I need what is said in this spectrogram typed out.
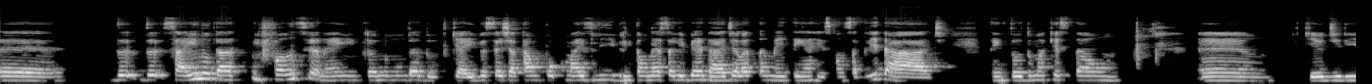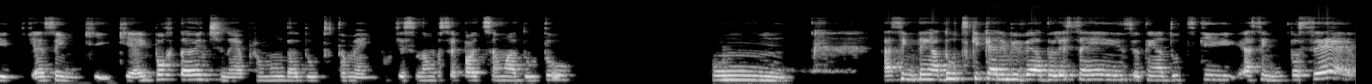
é, do, do, saindo da infância, né, e entrando no mundo adulto, que aí você já está um pouco mais livre. Então, nessa liberdade, ela também tem a responsabilidade, tem toda uma questão é, que eu diria assim que, que é importante né para o mundo adulto também porque senão você pode ser um adulto com assim tem adultos que querem viver a adolescência tem adultos que assim você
